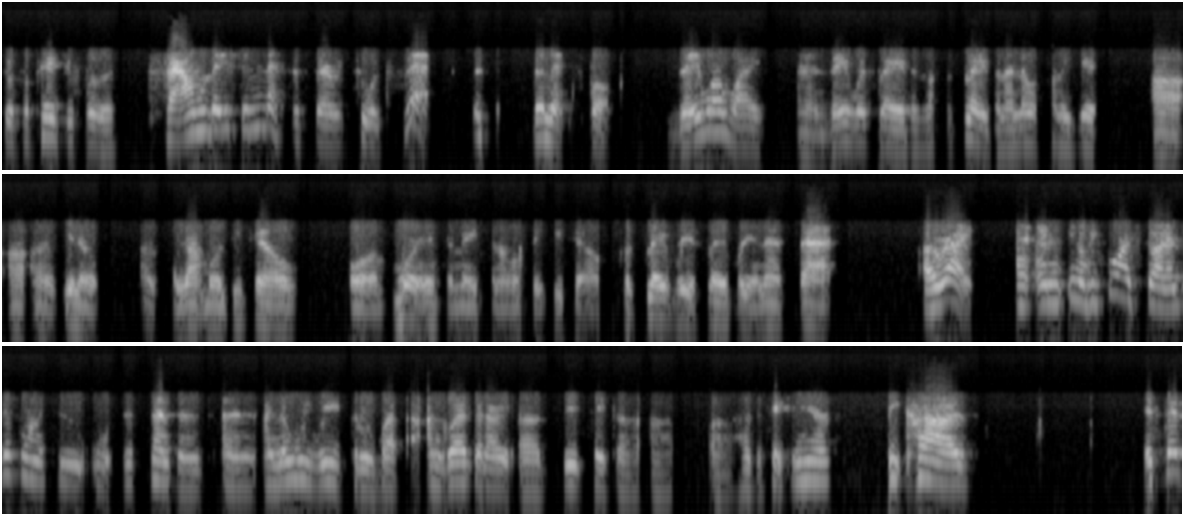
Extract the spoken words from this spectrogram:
to have prepared you for the foundation necessary to accept the next book. They were white and they were slaves. Slaves, and I know it's going to get, uh, uh, uh, you know, a, a lot more detail or more information. I won't say detail because slavery is slavery, and that's that. All right. And, and, you know, before I start, I just wanted to this sentence, and I know we read through, but I'm glad that I uh, did take a, a, a hesitation here because it says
